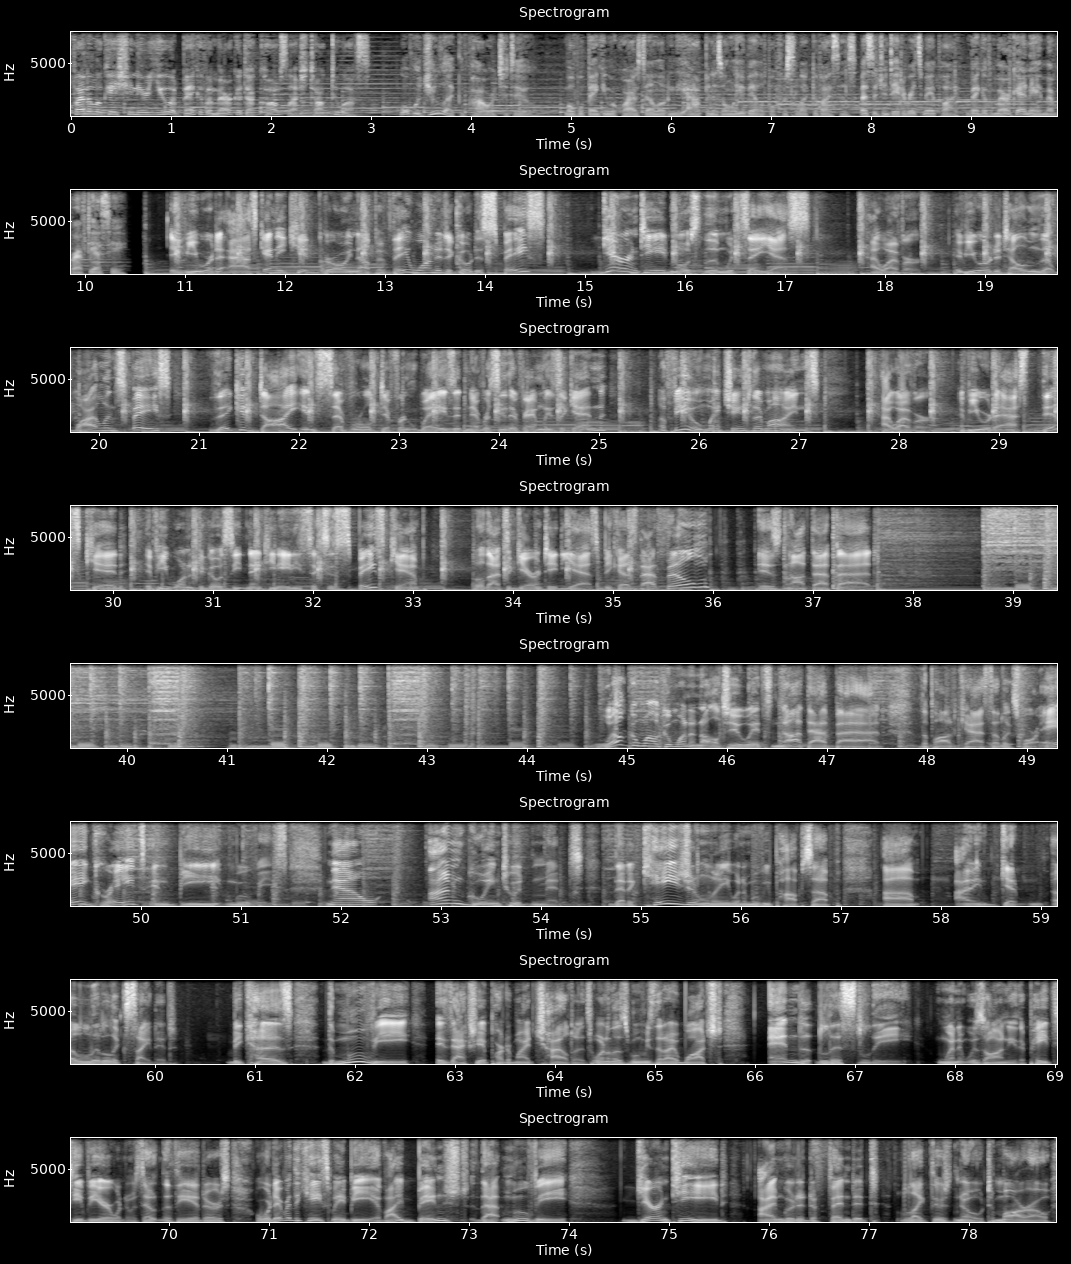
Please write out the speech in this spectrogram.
Find a location near you at bankofamerica.com slash talk to us. What would you like the power to do? Mobile banking requires downloading the app and is only available for select devices. Message and data rates may apply. Bank of America and a member FDIC. If you were to ask any kid growing up if they wanted to go to space, guaranteed most of them would say yes. However, if you were to tell them that while in space, they could die in several different ways and never see their families again, a few might change their minds. However, if you were to ask this kid if he wanted to go see 1986's Space Camp, well, that's a guaranteed yes, because that film is not that bad. Welcome, welcome, one and all, to It's Not That Bad, the podcast that looks for A grades and B movies. Now, I'm going to admit that occasionally when a movie pops up, um, I get a little excited because the movie is actually a part of my childhood. It's one of those movies that I watched endlessly when it was on either pay TV or when it was out in the theaters or whatever the case may be. If I binged that movie, guaranteed I'm going to defend it like there's no tomorrow.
